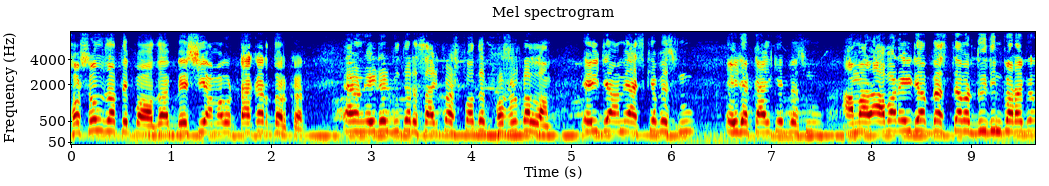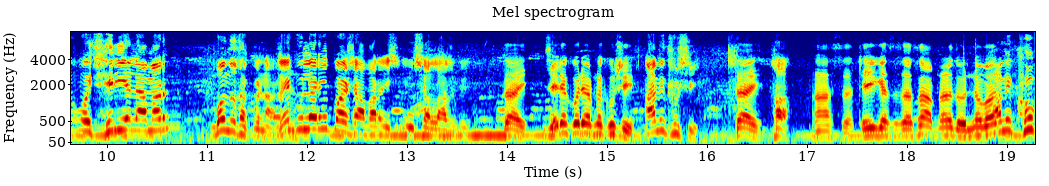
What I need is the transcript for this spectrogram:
ফসল যাতে পাওয়া যায় বেশি আমাকে টাকার দরকার। এখন এইটার ভিতরে চার পাঁচ পদের ফসল করলাম এইটা আমি আজকে বেচমু এইটা কালকে বেচমু আমার আবার এইটা বেচতে আবার দুই দিন পর ওই সিরিয়ালে আমার বন্ধ থাকবে না। রেগুলারই পয়সা আবার ইনশাল্লাহ আসবে। তাই যেটা এটা করে আপনি খুশি? আমি খুশি। তাই? হ্যাঁ। আচ্ছা ঠিক আছে চাচা আপনার ধন্যবাদ। আমি খুব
